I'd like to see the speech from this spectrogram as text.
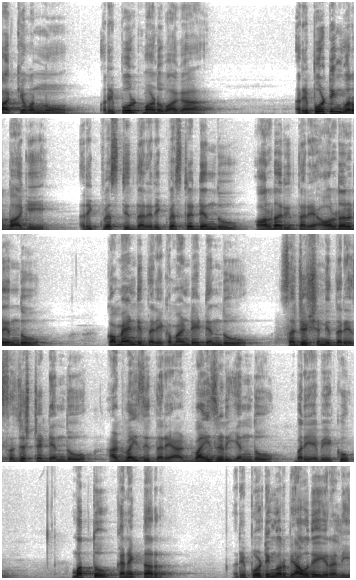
ವಾಕ್ಯವನ್ನು ರಿಪೋರ್ಟ್ ಮಾಡುವಾಗ ರಿಪೋರ್ಟಿಂಗ್ ವರ್ಬ್ ಆಗಿ ರಿಕ್ವೆಸ್ಟ್ ಇದ್ದರೆ ರಿಕ್ವೆಸ್ಟೆಡ್ ಎಂದು ಆರ್ಡರ್ ಇದ್ದರೆ ಆರ್ಡರ್ಡ್ ಎಂದು ಕಮ್ಯಾಂಡ್ ಇದ್ದರೆ ಕಮಾಂಡೆಡ್ ಎಂದು ಸಜೆಷನ್ ಇದ್ದರೆ ಸಜೆಸ್ಟೆಡ್ ಎಂದು ಅಡ್ವೈಸ್ ಇದ್ದರೆ ಅಡ್ವೈಸ್ಡ್ ಎಂದು ಬರೆಯಬೇಕು. ಮತ್ತು ಕನೆಕ್ಟರ್ ರಿಪೋರ್ಟಿಂಗ್ ವರ್ಬ್ ಯಾವುದೇ ಇರಲಿ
